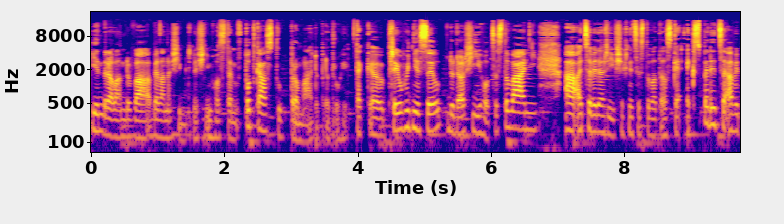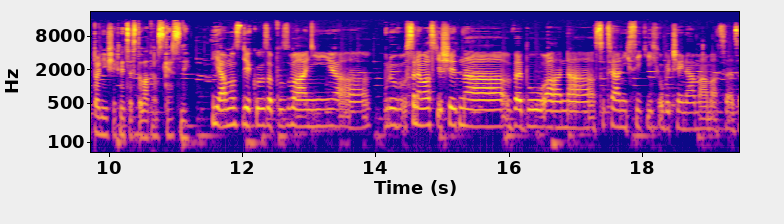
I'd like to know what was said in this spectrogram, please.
Jindra Landová byla naším dnešním hostem v podcastu pro malé dobrodruhy. Tak eh, přeju hodně sil do dalšího cestování a ať se vydaří všechny cestovatelské expedice a vyplní všechny cestovatelské sny. Já moc děkuji za pozvání a budu se na vás těšit na webu a na sociálních sítích obyčejná máma.cz.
